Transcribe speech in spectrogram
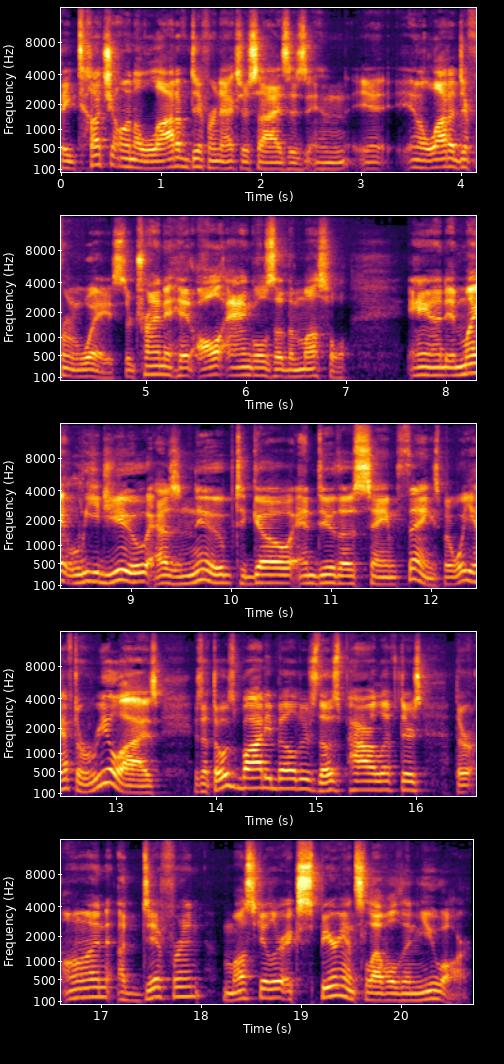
they touch on a lot of different exercises in in a lot of different ways. They're trying to hit all angles of the muscle. And it might lead you as a noob to go and do those same things. But what you have to realize is that those bodybuilders, those powerlifters, they're on a different muscular experience level than you are.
